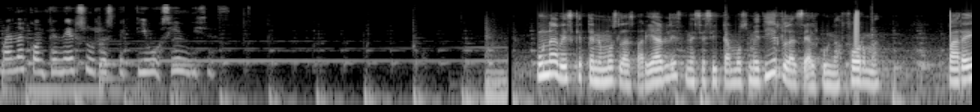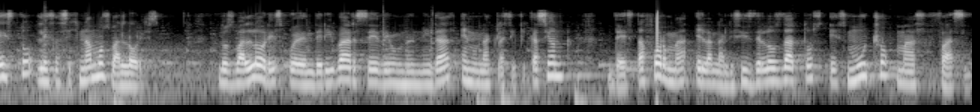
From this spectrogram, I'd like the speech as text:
van a contener sus respectivos índices. Una vez que tenemos las variables necesitamos medirlas de alguna forma. Para esto les asignamos valores, los valores pueden derivarse de una unidad en una clasificación. De esta forma, el análisis de los datos es mucho más fácil.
